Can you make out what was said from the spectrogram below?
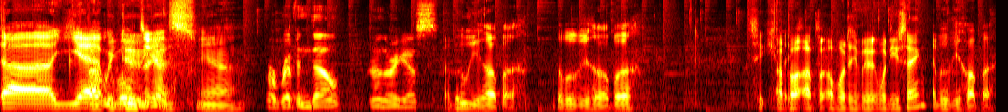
Uh, yeah, Uh, we, we will do, do. yes. Yeah. or Rivendell? Rather, I guess. A boogie hopper. A boogie hopper. Articulate. about, about, what, are you, what are you saying? A boogie hopper.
